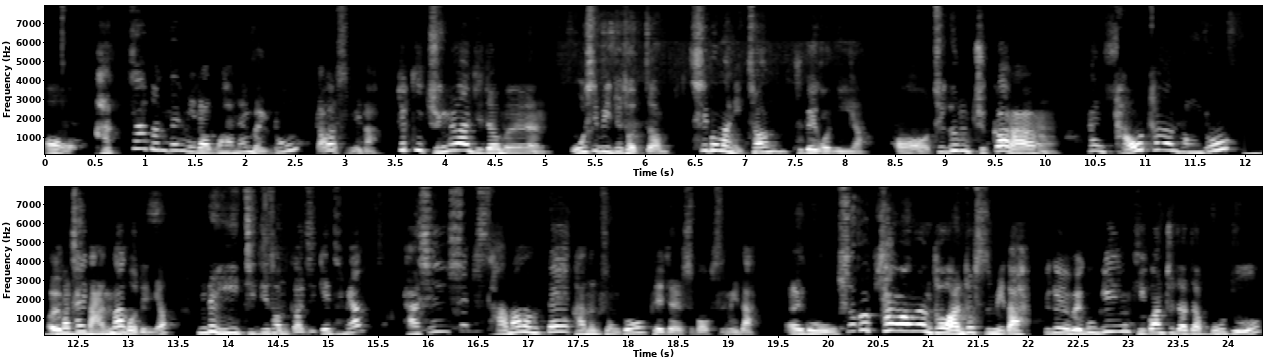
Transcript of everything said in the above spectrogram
어, 가짜 반등이라고 하는 말도 나왔습니다. 특히 중요한 지점은 52주 저점 15만 2,900원이에요. 어, 지금 주가랑 한 4, 5천 원 정도 얼마 차이가 안 나거든요. 근데 이 지지선까지 깨지면 다시 14만 원대 가능성도 배제할 수가 없습니다. 아이고, 수급 상황은 더 안 좋습니다. 지금 외국인 기관 투자자 모두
